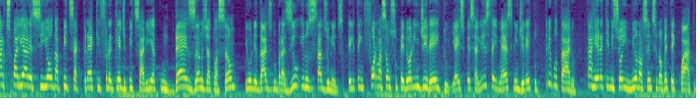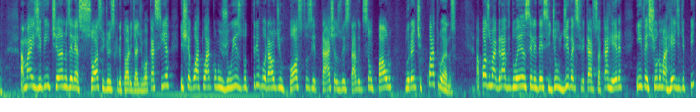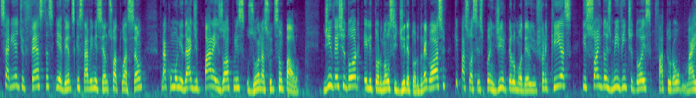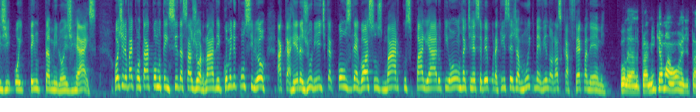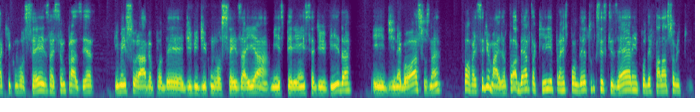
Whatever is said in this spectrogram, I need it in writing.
Marcos Pagliar é CEO da Pizza Crack, franquia de pizzaria com 10 anos de atuação e unidades no Brasil e nos Estados Unidos. Ele tem formação superior em Direito e é especialista e mestre em Direito Tributário, carreira que iniciou em 1994. Há mais de 20 anos ele é sócio de um escritório de advocacia e chegou a atuar como juiz do Tribunal de Impostos e Taxas do Estado de São Paulo durante quatro anos. Após uma grave doença, ele decidiu diversificar sua carreira e investiu numa rede de pizzaria de festas e eventos que estava iniciando sua atuação na comunidade de Paraisópolis, zona sul de São Paulo. De investidor, ele tornou-se diretor do negócio, que passou a se expandir pelo modelo de franquias e só em 2022 faturou mais de 80 milhões de reais. Hoje ele vai contar como tem sido essa jornada e como ele conciliou a carreira jurídica com os negócios. Marcos Palharo, que honra te receber por aqui. Seja muito bem-vindo ao nosso Café com a DM. Pô, Leandro, para mim que é uma honra de estar aqui com vocês, vai ser um prazer imensurável poder dividir com vocês aí a minha experiência de vida e de negócios, né? Pô, vai ser demais. Eu estou aberto aqui para responder tudo que vocês quiserem, poder falar sobre tudo.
